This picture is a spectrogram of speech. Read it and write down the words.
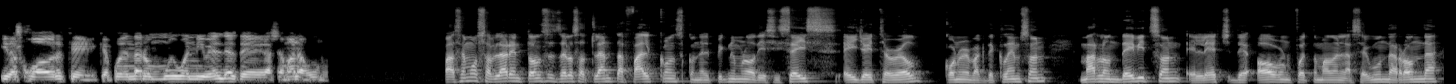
y dos jugadores que, pueden dar un muy buen nivel desde la semana 1. Pasemos a hablar entonces de los Atlanta Falcons con el pick número 16, AJ Terrell, cornerback de Clemson. Marlon Davidson, el edge de Auburn, fue tomado en la segunda ronda.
